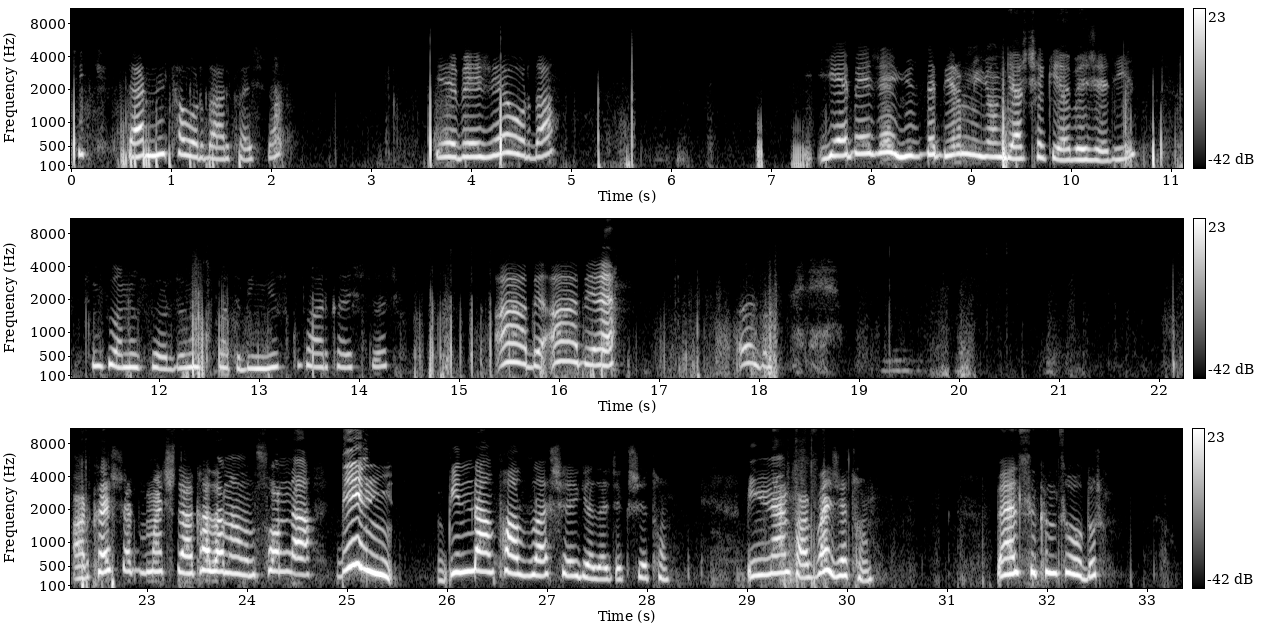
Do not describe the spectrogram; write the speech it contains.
Tik Dernita orada arkadaşlar. YBJ orada. YBJ yüzde bir milyon gerçek YBJ değil. Çünkü onun sorduğunun kupası 1100 kupa arkadaşlar. Abi abi. Öldüm. Arkadaşlar bir maç daha kazanalım. Sonra bin, binden fazla şey gelecek jeton. Binden fazla jeton. Bel sıkıntı olur.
